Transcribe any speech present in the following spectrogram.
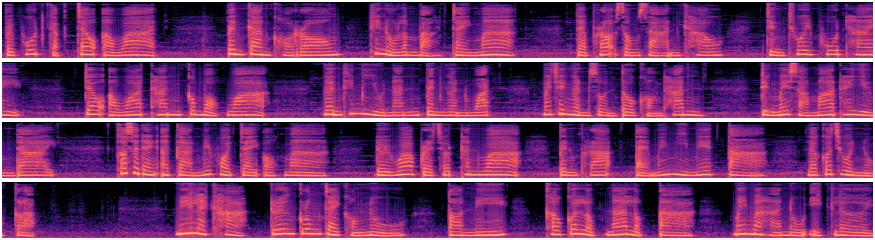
ไปพูดกับเจ้าอาวาส เป็นการขอร้องที่หนูลำบากใจมาก แต่เพราะสงสารเขาจึงช่วยพูดให้ เจ้าอาวาสท่านก็บอกว่า เงินที่มีอยู่นั้นเป็นเงินวัด ไม่ใช่เงินส่วนตัวของท่าน จึงไม่สามารถให้ยืมได้ เขาแสดงอาการไม่พอใจออกมา โดยว่าประชดท่านว่าเป็นพระแต่ไม่มีเมตตา แล้วก็ชวนหนูกลับ นี่แหละค่ะ เรื่องกลุ้มใจของหนู ตอนนี้ เขาก็หลบหน้าหลบตา ไม่มาหาหนูอีกเลย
